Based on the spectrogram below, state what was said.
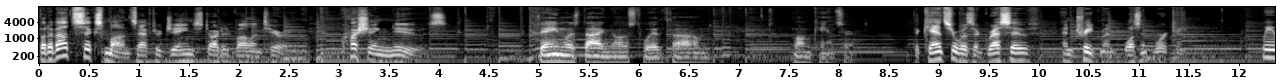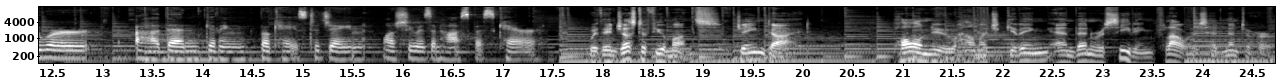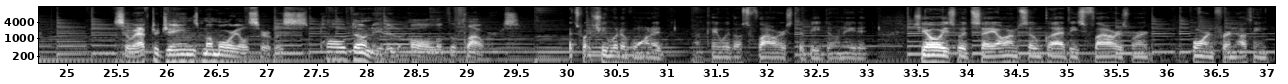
But about six months after Jane started volunteering, crushing news. Jane was diagnosed with um, lung cancer. The cancer was aggressive and treatment wasn't working. We were uh, then giving bouquets to Jane while she was in hospice care. Within just a few months, Jane died. Paul knew how much giving and then receiving flowers had meant to her. So after Jane's memorial service, Paul donated all of the flowers. That's what she would have wanted, okay, with those flowers to be donated. She always would say, oh, I'm so glad these flowers weren't born for nothing.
